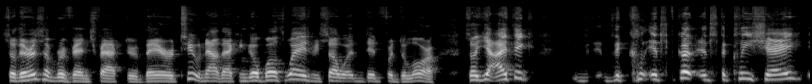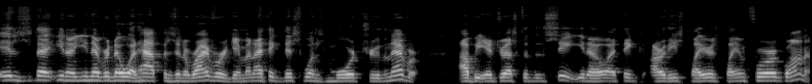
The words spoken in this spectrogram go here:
So there is a revenge factor there too. Now that can go both ways. We saw what it did for de Laura. So yeah, I think the it's good it's the cliche is that you know you never know what happens in a rivalry game and i think this one's more true than ever i'll be interested to see you know i think are these players playing for Aguano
